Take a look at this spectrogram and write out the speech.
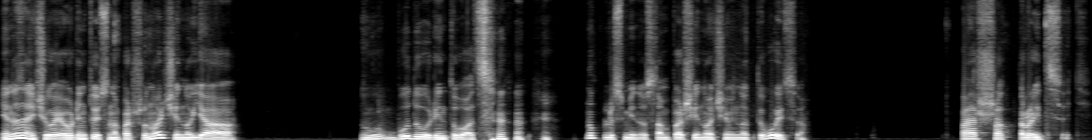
Я не знаю, чого я орієнтуюся на першу ночі, але я. Ну, буду орієнтуватися. ну, плюс-мінус, там перші ночі він активується. Перша 30.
